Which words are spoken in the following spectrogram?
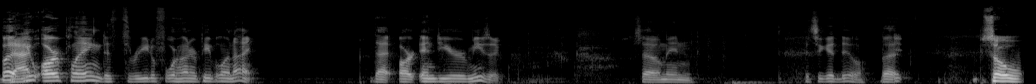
But That- you are playing to three to four hundred people a night that are into your music. So I mean, it's a good deal. But so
